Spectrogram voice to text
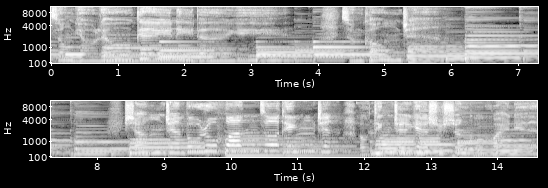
总有留给你的一寸空间。相见不如换作听见，哦，听见也许胜过怀念。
